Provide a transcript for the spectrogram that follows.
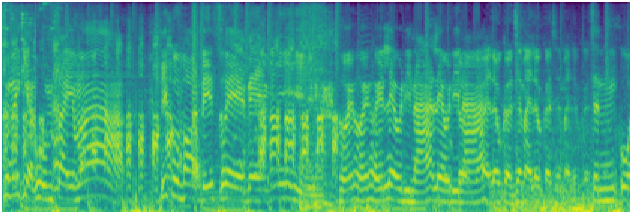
คือไม่เกี่ยวภูมิใจมาก ที่กูบอลดิสเวย์เบบี้เฮ้ยเฮ้ยเฮ้ยเร็วดีนะ เร็วดีนะ เร็วเกินใช่ไหมเร็วเกินใช่ไหมเร็วเกิน ฉันกลัว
